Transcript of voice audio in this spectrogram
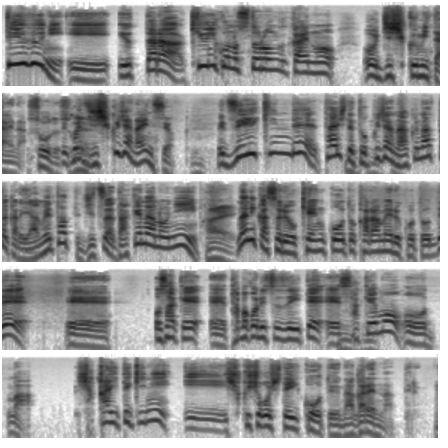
っていうふうに言ったら、急にこのストロング会のお自粛みたいな。そうですねこれ自粛じゃないんですよ。税金で大して得じゃなくなったからやめたって実はだけなのに、はい何かそれを健康と絡めることで、えーお酒、えータバコに続いて、えー酒も、おまあ、社会的に縮小していこうという流れになってる。こ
